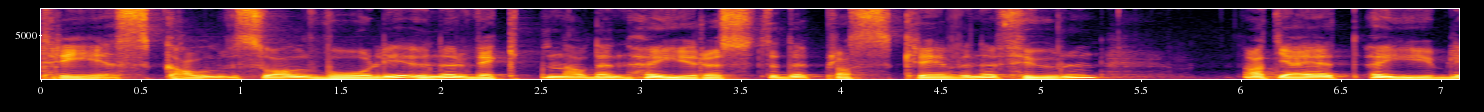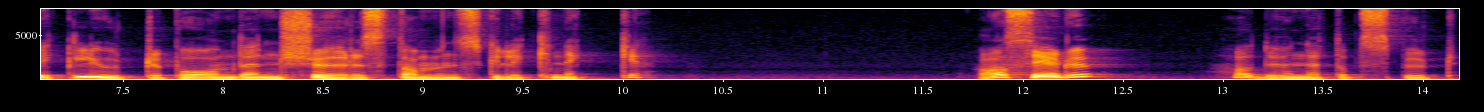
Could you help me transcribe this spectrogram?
Treet skalv så alvorlig under vekten av den høyrøstede, plasskrevende fuglen at jeg et øyeblikk lurte på om den skjøre stammen skulle knekke. Hva ser du? hadde hun nettopp spurt,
